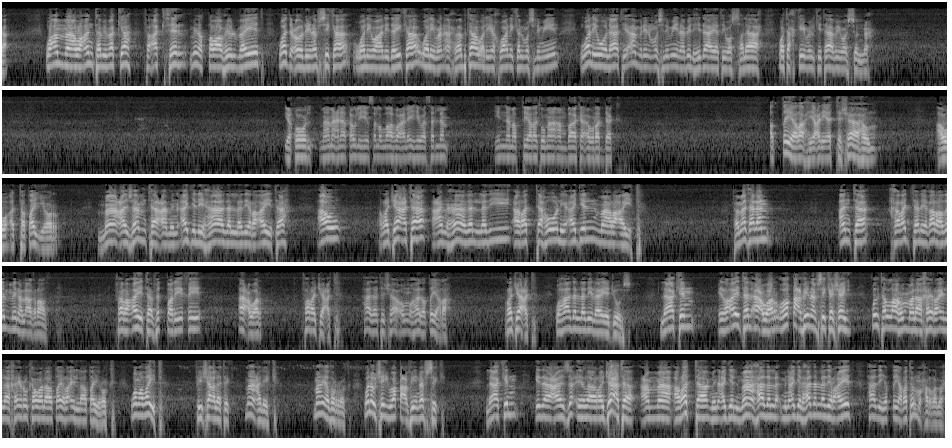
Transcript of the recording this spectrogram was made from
وأما وأنت بمكة فأكثر من الطواف بالبيت وادعو لنفسك ولوالديك ولمن أحببت ولإخوانك المسلمين ولولاة أمر المسلمين بالهداية والصلاح وتحكيم الكتاب والسنة. يقول ما معنى قوله صلى الله عليه وسلم؟ إنما الطيرة ما امضاك أو ردك. الطيرة يعني التشاهم أو التطير. ما عزمت من أجل هذا الذي رأيته أو رجعت عن هذا الذي أردته لأجل ما رأيت. فمثلا أنت خرجت لغرض من الأغراض فرأيت في الطريق أعور فرجعت. هذا تشاؤم وهذا طيرة. رجعت. وهذا الذي لا يجوز. لكن إذا رأيت الأعور وقع في نفسك شيء قلت اللهم لا خير إلا خيرك ولا طير إلا طيرك. ومضيت في شغلتك. ما عليك. ما يضرك. ولو شيء وقع في نفسك. لكن إذا عز... إذا رجعت عما أردت من أجل ما هذا من أجل هذا الذي رأيت هذه الطيرة المحرمة.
